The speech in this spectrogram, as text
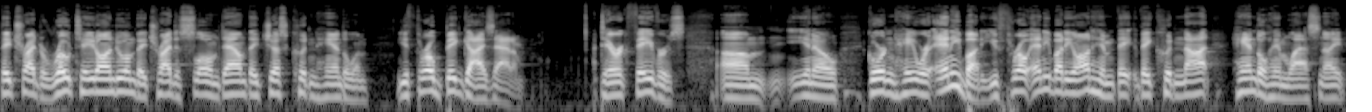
They tried to rotate onto him, they tried to slow him down. They just couldn't handle him. You throw big guys at him. Derrick Favors, um, you know, Gordon Hayward, anybody, you throw anybody on him, they, they could not handle him last night.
